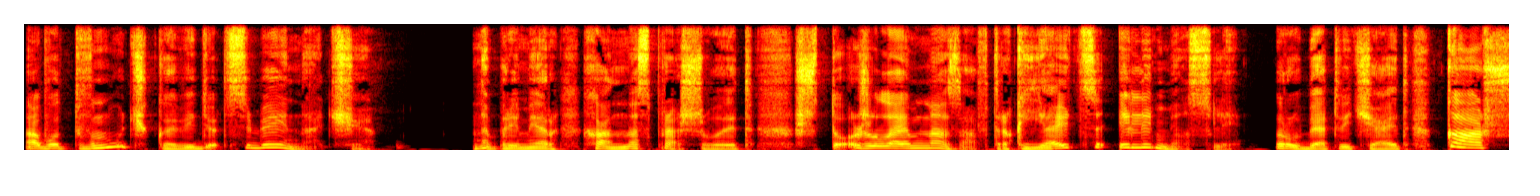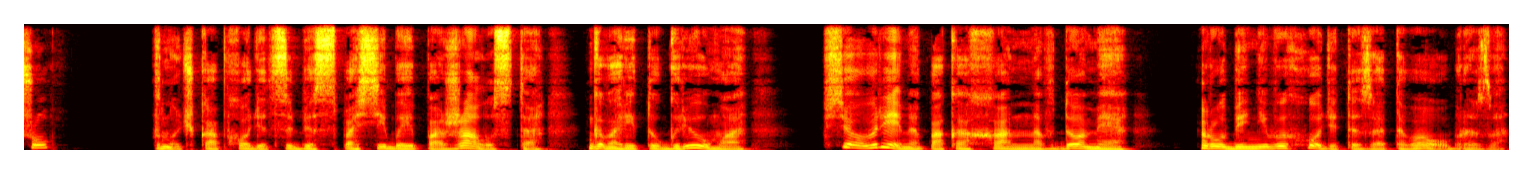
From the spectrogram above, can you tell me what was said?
а вот внучка ведет себя иначе. Например, Ханна спрашивает, что желаем на завтрак, яйца или мюсли? Руби отвечает, кашу. Внучка обходится без спасибо и пожалуйста, говорит угрюмо. Все время, пока Ханна в доме, Руби не выходит из этого образа.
